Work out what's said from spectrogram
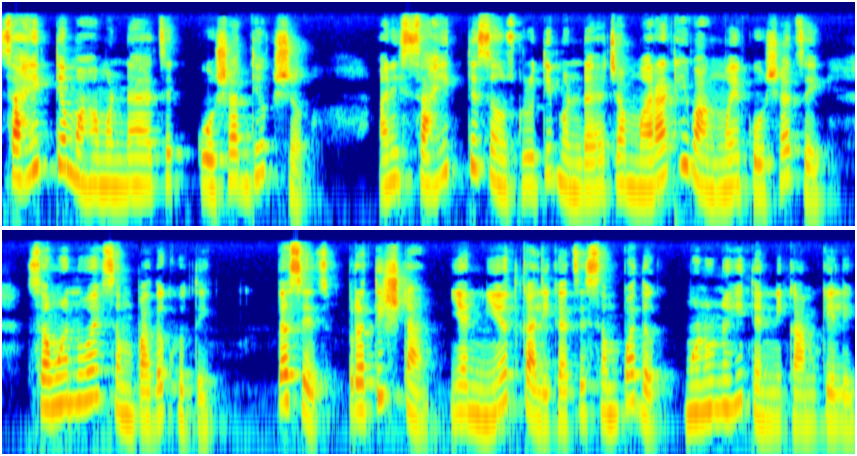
साहित्य महामंडळाचे कोषाध्यक्ष आणि साहित्य संस्कृती मंडळाच्या मराठी वाङ्मय कोशाचे समन्वय संपादक होते. तसेच प्रतिष्ठान या नियतकालिकाचे संपादक म्हणूनही त्यांनी काम केले.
